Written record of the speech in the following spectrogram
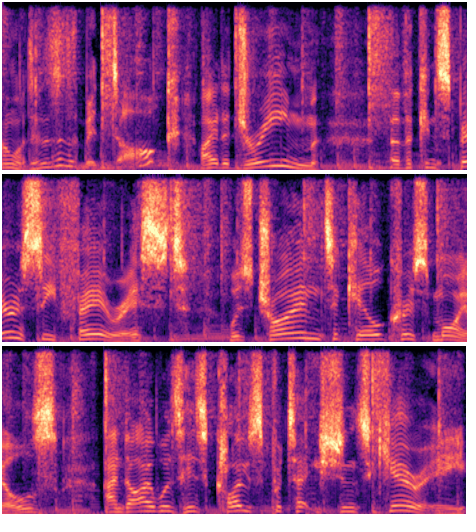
Oh, this is a bit dark. I had a dream of a conspiracy theorist was trying to kill Chris Moyles, and I was his close protection security.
